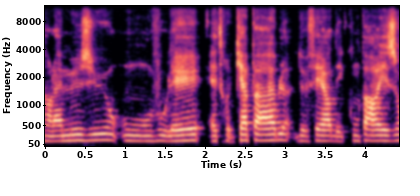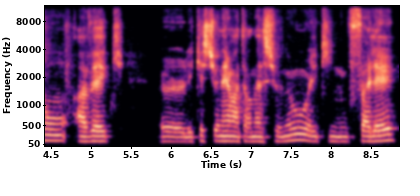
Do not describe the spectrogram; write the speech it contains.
dans la mesure où on voulait être capable de faire des comparaisons avec les questionnaires internationaux et qu'il nous fallait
